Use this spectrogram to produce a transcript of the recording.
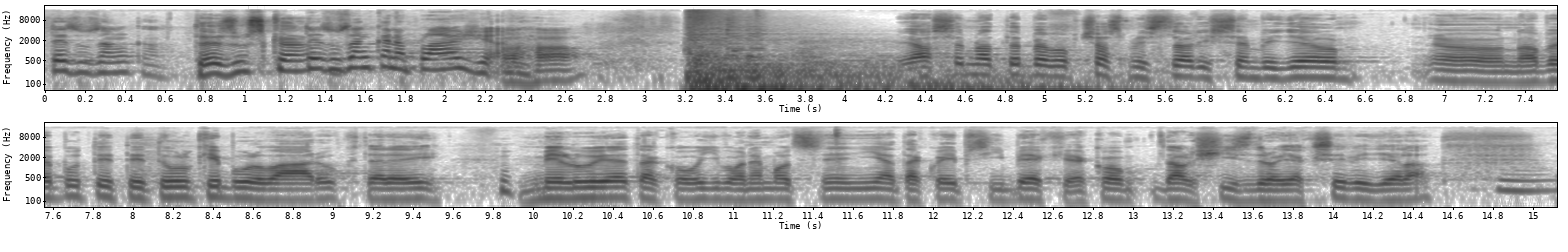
To je Zuzanka. To je Zuzka? To je Zuzanka na pláži, ano. Aha. Já jsem na tebe občas myslel, když jsem viděl eh, na webu ty titulky Bulváru, který miluje takový onemocnění a takový příběh jako další zdroj, jak si vydělat. Hmm.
